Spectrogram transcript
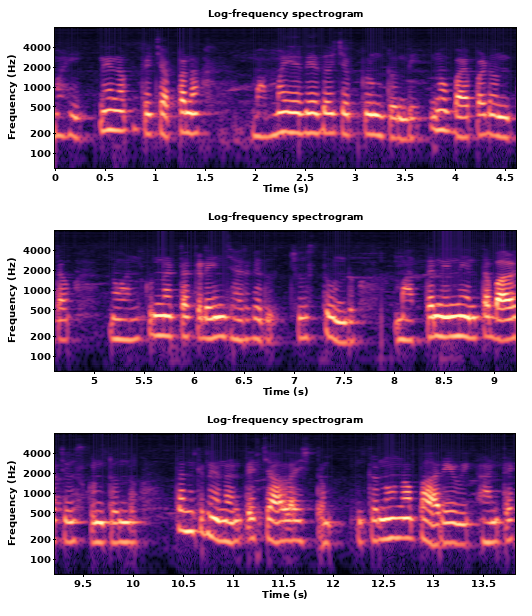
మహి నేను ఒకటి చెప్పనా? మా అమ్మ ఏదేదో చెప్పి ఉంటుంది నువ్వు భయపడి ఉంటావు. నువ్వు అనుకున్నట్టు అక్కడ ఏం జరగదు. చూస్తూ ఉండు. మా అత్త నిన్ను ఎంత బాగా చూసుకుంటుందో. తనకి నేనంటే చాలా ఇష్టం. ఇంక నువ్వు నా భార్యవి అంటే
